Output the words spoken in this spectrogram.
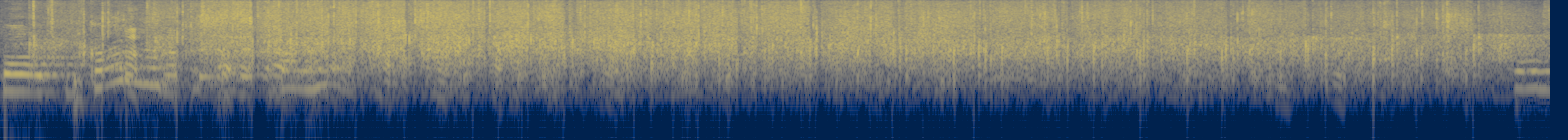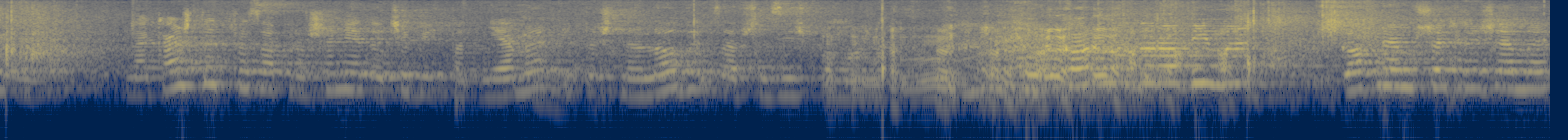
Bo pokorny my. Na każde Twe zaproszenie do Ciebie wpadniemy i pyszne lody zawsze zjeść pomożemy. Popcornu dorobimy, gofrem przegryziemy,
